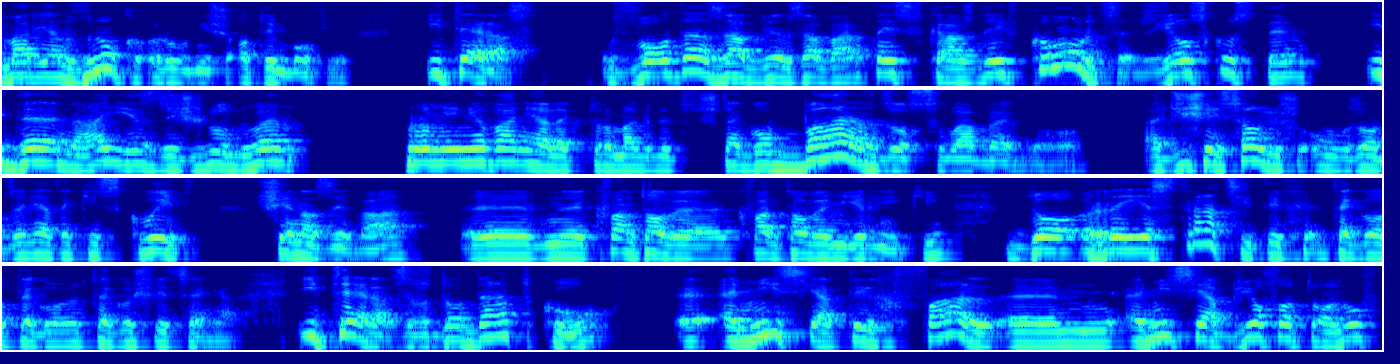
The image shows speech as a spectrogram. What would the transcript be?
Marian Wnuk również o tym mówił. I teraz woda zawarta jest w każdej w komórce. W związku z tym i DNA jest źródłem promieniowania elektromagnetycznego bardzo słabego, a dzisiaj są już urządzenia takie SQUID, się nazywa, kwantowe, kwantowe mierniki, do rejestracji tych, tego, tego, tego świecenia. I teraz w dodatku e, emisja tych fal, emisja biofotonów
